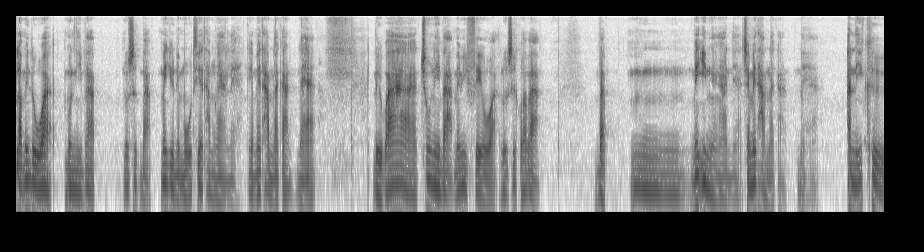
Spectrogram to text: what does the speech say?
เราไม่รู้ว่าวันนี้แบบ รู้สึกแบบไม่อยู่ในมูที่จะทำงานเลยยังไม่ทำแล้วกันนะฮะหรือว่าช่วงนี้แบบไม่มีฟิลอะรู้สึกว่าแบบแบบไม่อินกับงานเนี้ยฉันไม่ทำแล้วกันนะฮะอันนี้คือ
